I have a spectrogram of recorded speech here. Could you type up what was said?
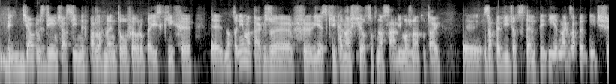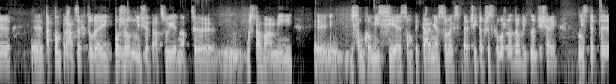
Widziałem zdjęcia z innych parlamentów europejskich. No to nie ma tak, że jest kilkanaście osób na sali. Można tutaj zapewnić odstępy i jednak zapewnić taką pracę, w której porządnie się pracuje nad ustawami, są komisje, są pytania, są eksperci i to wszystko można zrobić. No dzisiaj niestety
